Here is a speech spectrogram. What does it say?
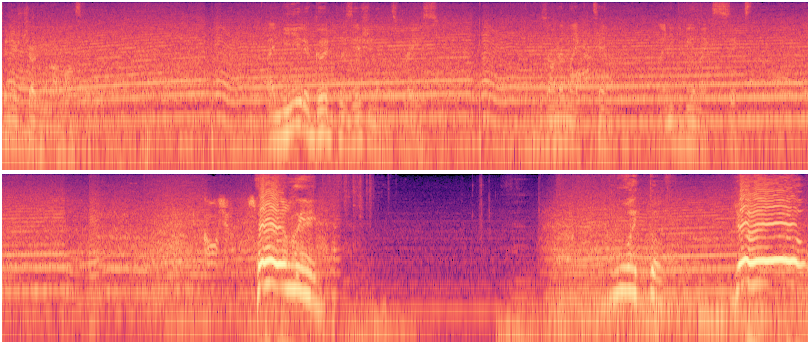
Finish chugging my monster. I need a good position in this race. Because I'm in like 10th. I need to be in like 6th. Caution. Holy! What the? F Yo!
